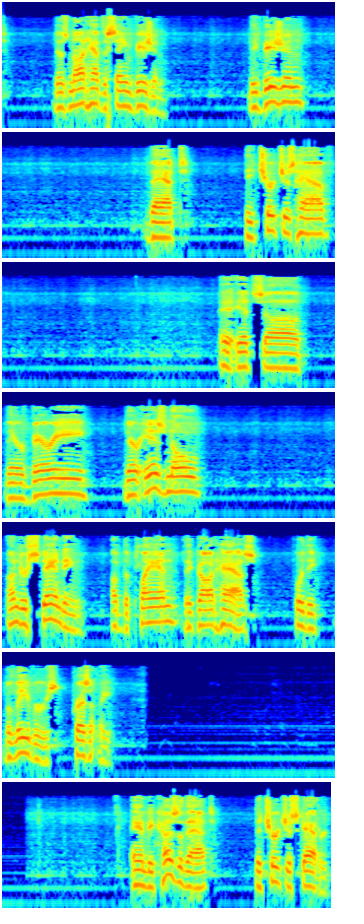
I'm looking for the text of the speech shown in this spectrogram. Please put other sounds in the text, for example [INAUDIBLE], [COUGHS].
does not have the same vision. The vision that the churches have it's uh, they're very there is no understanding of the plan that God has for the believers presently. And because of that, the church is scattered.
